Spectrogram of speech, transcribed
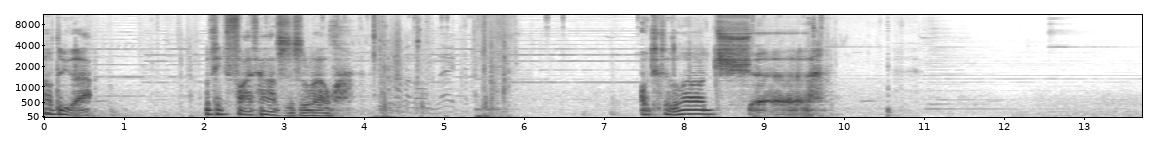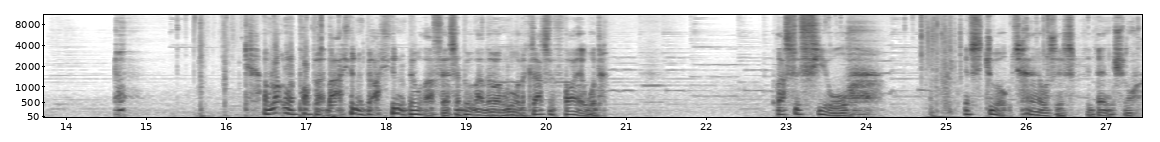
I'll do that. We need five houses as well. Along, lad. What's the lodge? Uh, I'm not going to pop like that. I shouldn't have. I shouldn't have built that first. I built that in the wrong order because that's for firewood. That's for fuel. Construct houses, residential.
